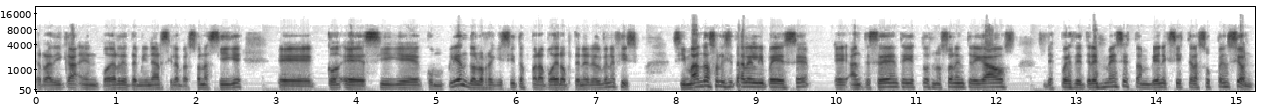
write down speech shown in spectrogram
radica en poder determinar si la persona sigue eh, eh, sigue cumpliendo los requisitos para poder obtener el beneficio. Si manda a solicitar el IPS eh, antecedentes y estos no son entregados después de tres meses, también existe la suspensión.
